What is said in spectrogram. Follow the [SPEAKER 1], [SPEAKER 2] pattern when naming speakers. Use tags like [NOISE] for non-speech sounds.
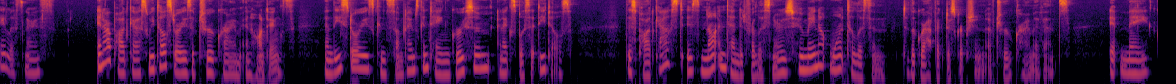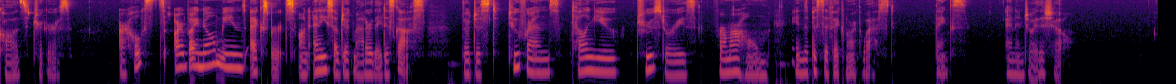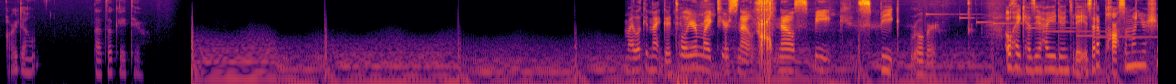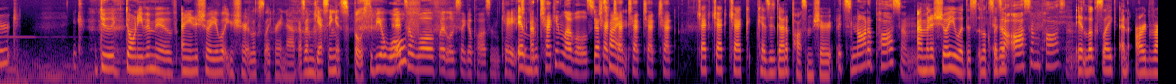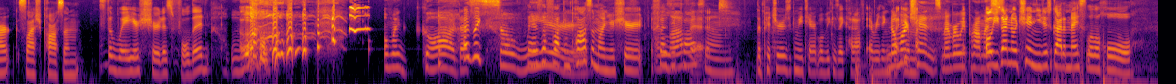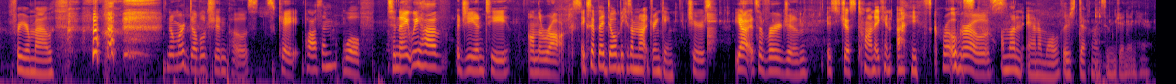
[SPEAKER 1] Hey, listeners. In our podcast, we tell stories of true crime and hauntings, and these stories can sometimes contain gruesome and explicit details. This podcast is not intended for listeners who may not want to listen to the graphic description of true crime events. It may cause triggers. Our hosts are by no means experts on any subject matter they discuss. They're just two friends telling you true stories from our home in the Pacific Northwest. Thanks and enjoy the show. Or don't. That's okay too.
[SPEAKER 2] Am I looking that good
[SPEAKER 3] Pull your mic to your snout. Now speak.
[SPEAKER 2] Speak, Rover. Oh, hey, Kezia, how you doing today? Is that a possum on your shirt? [LAUGHS] Dude, don't even move. I need to show you what your shirt looks like right now because I'm guessing it's supposed to be a wolf.
[SPEAKER 3] It's a wolf. It looks like a possum. Kate,
[SPEAKER 2] It-
[SPEAKER 3] I'm checking levels.
[SPEAKER 2] That's
[SPEAKER 3] check,
[SPEAKER 2] fine.
[SPEAKER 3] check, check, check, check.
[SPEAKER 2] check, check, check. he's got a possum shirt.
[SPEAKER 3] It's not a possum.
[SPEAKER 2] I'm gonna show you what this looks
[SPEAKER 3] it's
[SPEAKER 2] like.
[SPEAKER 3] It's an
[SPEAKER 2] A,
[SPEAKER 3] awesome possum.
[SPEAKER 2] it looks like an aardvark slash possum. It's the way your shirt is folded.
[SPEAKER 3] Whoa. [LAUGHS] [LAUGHS] oh my god, that's
[SPEAKER 2] like,
[SPEAKER 3] so weird.
[SPEAKER 2] There's a fucking possum on your shirt. Fuzzy
[SPEAKER 3] love it.
[SPEAKER 2] The picture is gonna be terrible because I cut off everything.
[SPEAKER 3] No more chins. Remember we promised.
[SPEAKER 2] Oh, you got no chin. You just got a nice little hole for your mouth. [LAUGHS]
[SPEAKER 3] no more double chin posts. Kate,
[SPEAKER 2] Possum, wolf.
[SPEAKER 3] tonight we have a G&T on the rocks.
[SPEAKER 2] Except I don't because I'm not drinking.
[SPEAKER 3] Cheers. Yeah, it's a virgin.
[SPEAKER 2] It's just tonic and [LAUGHS] ice. Gross.
[SPEAKER 3] Gross.
[SPEAKER 2] I'm not an animal. There's definitely some gin in here.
